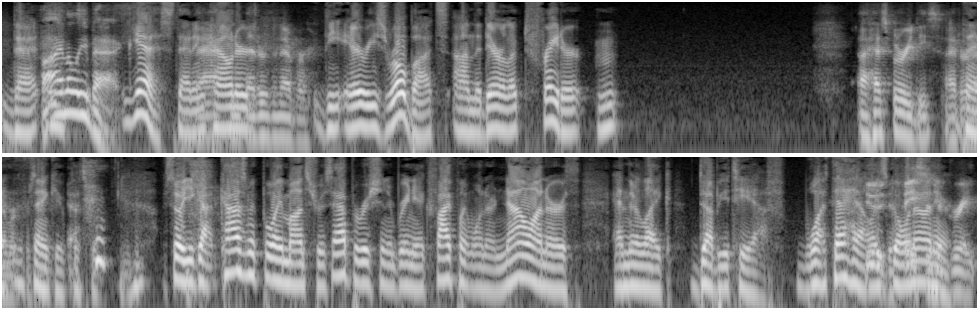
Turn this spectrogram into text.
that Finally back. yes that Back and encountered better than ever. the Ares robots on the derelict freighter. Uh, Hesperides. I had to thank, remember. for thank you. Yeah. That's good. So you got Cosmic Boy, Monstress, Apparition, and Brainiac 5.1 are now on Earth, and they're like, WTF? What the hell Dude, is the going faces on are here? great.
